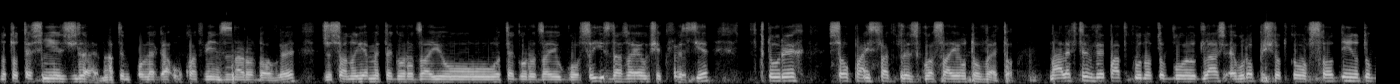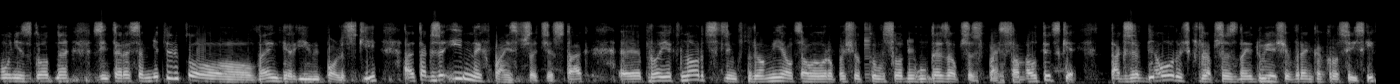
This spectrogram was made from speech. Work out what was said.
no to też nie jest źle. Na tym polega układ międzynarodowy, że szanujemy tego rodzaju, tego rodzaju głosy i zdarzają się kwestie, w których są państwa, które zgłaszają to weto. No ale w tym wypadku no to było dla Europy Środkowo-Wschodniej no to było niezgodne z interesem nie tylko Węgier i Polski, ale także innych państw przecież, tak? E, projekt Nord Stream, który omijał całą Europę Środkowo-Wschodnią, uderzał przez państwa bałtyckie, także Białoruś, która przez znajduje się w rękach rosyjskich,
